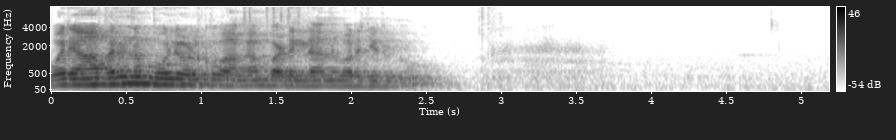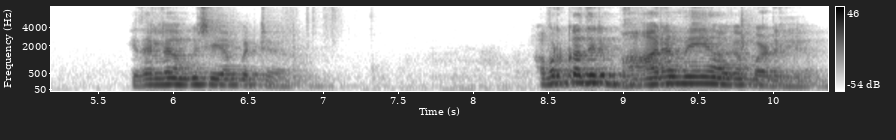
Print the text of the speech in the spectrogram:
ഒരാഭരണം പോലും അവൾക്ക് വാങ്ങാൻ പാടില്ല എന്ന് പറഞ്ഞിരുന്നു. ഇതെല്ലാം നമുക്ക് ചെയ്യാൻ പറ്റുക. അവർക്കതൊരു ഭാരമേ ആകാൻ പാടില്ല.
